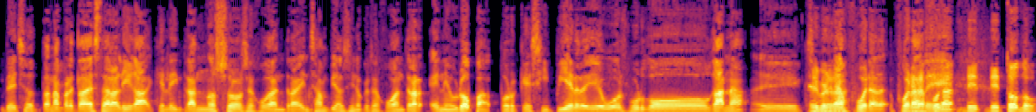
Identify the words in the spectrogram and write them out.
De hecho, tan apretada está la liga que el Eintracht no solo se juega a entrar en Champions, sino que se juega a entrar en Europa. Porque si pierde y Wolfsburgo gana, eh, se Es verdad. fuera, fuera, de, fuera de, de todo.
